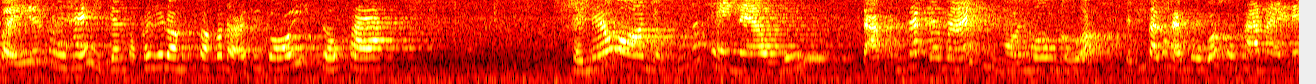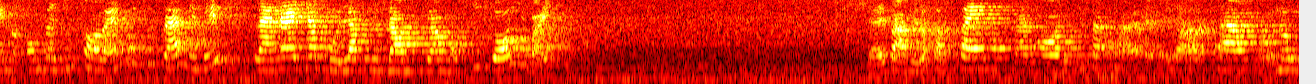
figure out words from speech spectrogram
Vị có thể thấy thì trên một cái ghế đơn chúng ta có đợi cái gối sofa. Thì nếu ờ, những khách hàng nào muốn tạo cảm giác êm ái khi ngồi hơn nữa, thì chúng ta có thể mua gối sofa này đang được công ty chúng tôi bán với mức giá niêm yết là 215 đồng cho một chiếc gối như vậy. Để vào thì rất là sang, và ngồi thì chúng ta có thể để ở đằng sau cửa lưng.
